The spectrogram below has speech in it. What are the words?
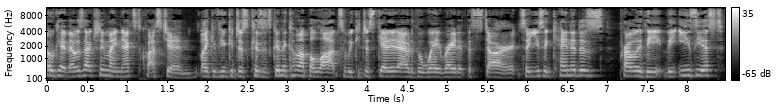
Okay, that was actually my next question. Like, if you could just, because it's going to come up a lot, so we could just get it out of the way right at the start. So you said Canada's probably the the easiest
